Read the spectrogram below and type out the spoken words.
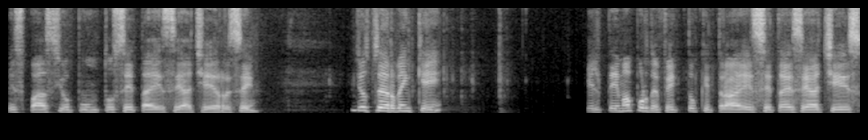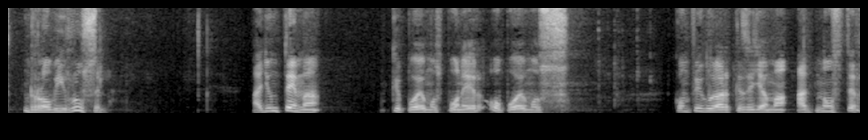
espacio.zshrc. Y observen que el tema por defecto que trae ZSH es Robbie Russell. Hay un tema que podemos poner o podemos configurar que se llama Agnoster.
